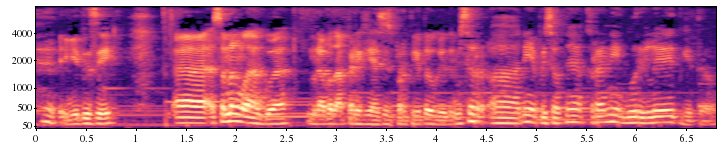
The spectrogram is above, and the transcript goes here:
Ya gitu sih. Uh, seneng lah gue mendapat apresiasi seperti itu gitu. Mister uh, ini episodenya keren nih gue relate gitu.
